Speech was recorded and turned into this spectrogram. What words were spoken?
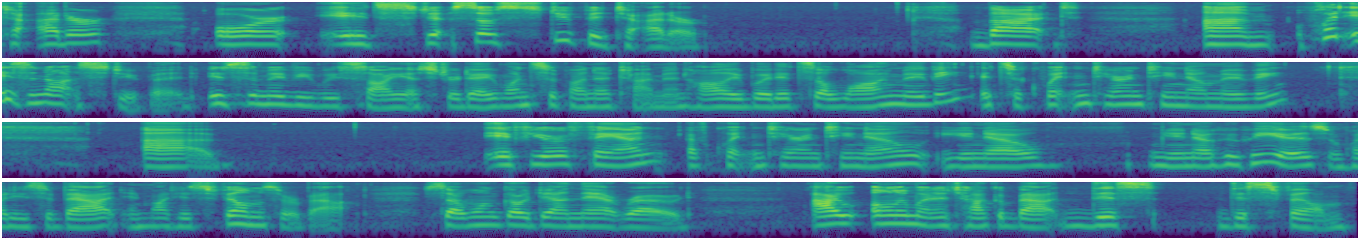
to utter or it's just so stupid to utter. But um, what is not stupid is the movie we saw yesterday, Once Upon a Time in Hollywood. It's a long movie. It's a Quentin Tarantino movie. Uh, if you're a fan of Quentin Tarantino, you know you know who he is and what he's about and what his films are about. So I won't go down that road. I only want to talk about this this film.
